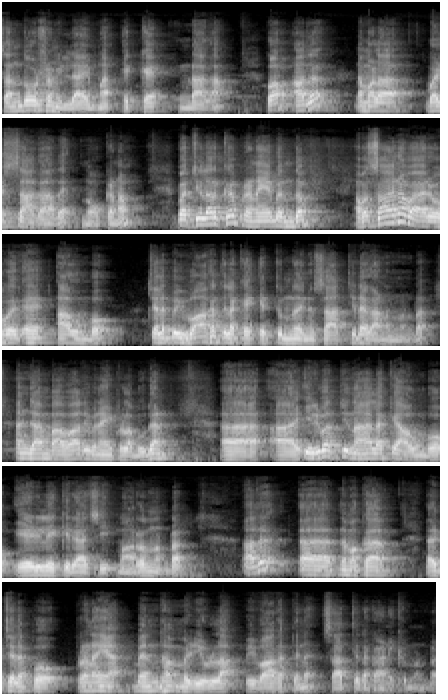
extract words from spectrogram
സന്തോഷമില്ലായ്മ ഒക്കെ ഉണ്ടാകാം. അപ്പം അത് നമ്മൾ വഴ്സാകാതെ നോക്കണം. ഇപ്പം ചിലർക്ക് പ്രണയബന്ധം അവസാന വാരോഹ ആകുമ്പോൾ ചിലപ്പോൾ വിവാഹത്തിലൊക്കെ എത്തുന്നതിന് സാധ്യത കാണുന്നുണ്ട്. അഞ്ചാം ഭാവാധിപനായിട്ടുള്ള ബുധൻ ഇരുപത്തിനാലൊക്കെ ആവുമ്പോൾ ഏഴിലേക്ക് രാശി മാറുന്നുണ്ട്. അത് നമുക്ക് ചിലപ്പോൾ പ്രണയ ബന്ധം വഴിയുള്ള വിവാഹത്തിന് സാധ്യത കാണിക്കുന്നുണ്ട്.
